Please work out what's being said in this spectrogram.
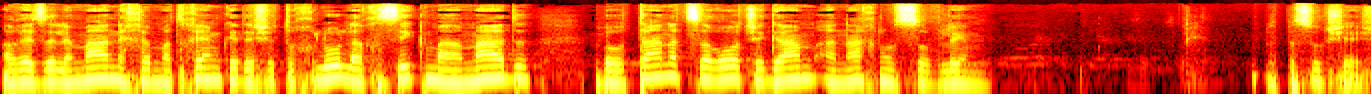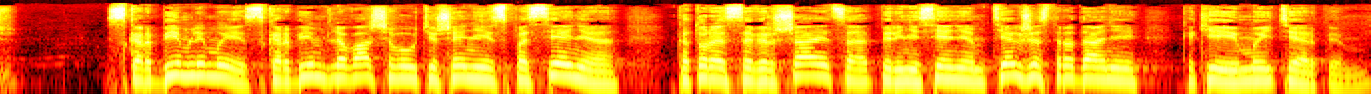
הרי זה למען נחמתכם, כדי שתוכלו להחזיק מעמד באותן הצרות שגם אנחנו סובלים. לפסוק שש. Скорбим ли мы? Скорбим для вашего утешения и спасения, которое совершается перенесением тех же страданий, какие и мы терпим.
